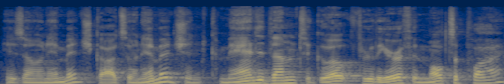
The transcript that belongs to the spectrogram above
his own image, God's own image, and commanded them to go out through the earth and multiply.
